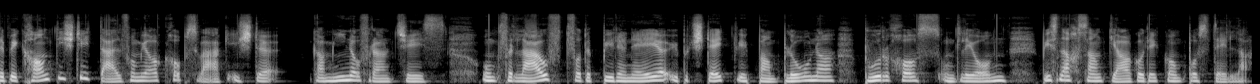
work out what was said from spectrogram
Der bekannteste Teil vom Jakobsweg ist der Camino Frances und verläuft von den Pyrenäen über Städte wie Pamplona, Burgos und León bis nach Santiago de Compostela.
